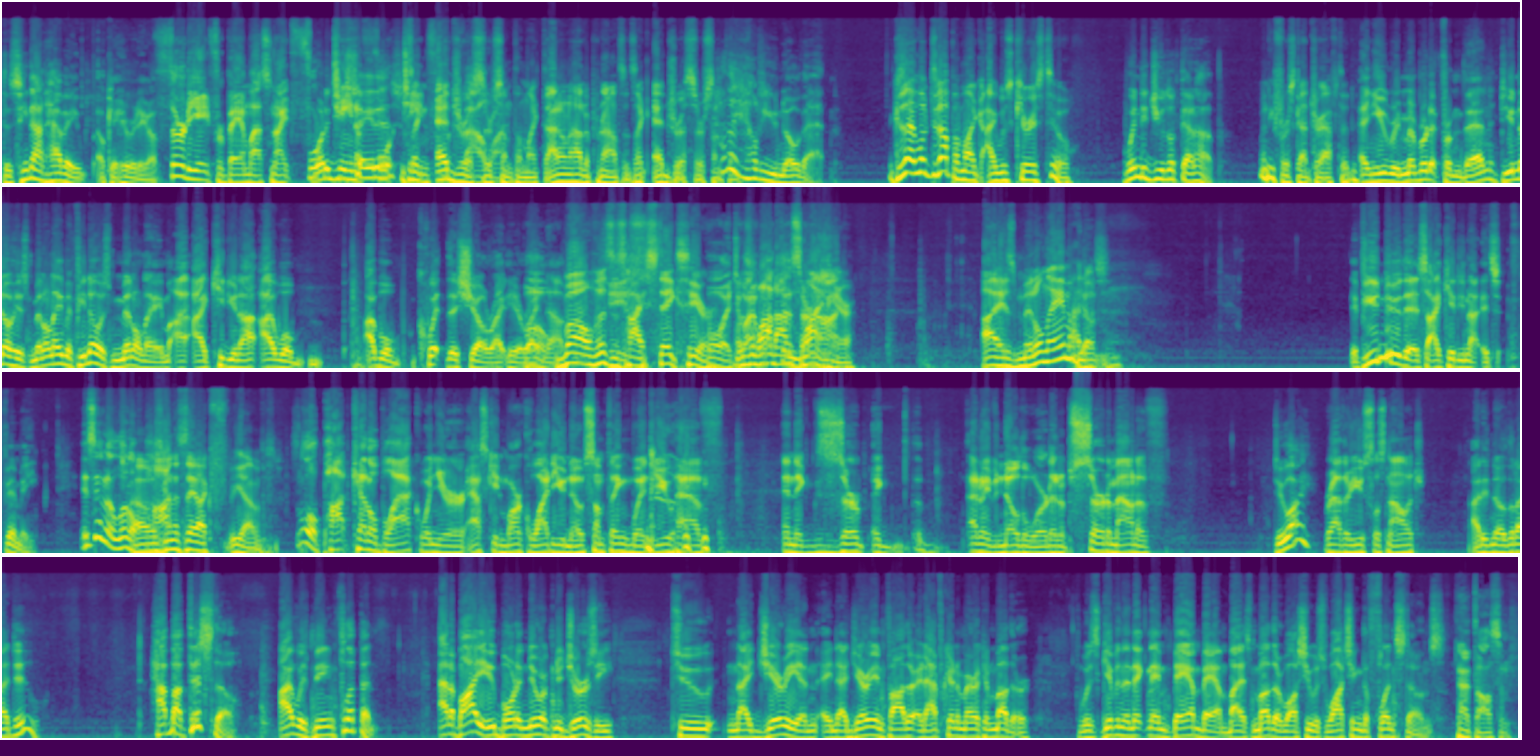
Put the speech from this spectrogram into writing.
Does he not have a? Okay, here we go. 38 for Bam last night. 14 What did you say it of is? 14 It's It's like Edrice or something like that. I don't know how to pronounce it. It's like Edrice or something. How the hell do you know that? Because I looked it up. I'm like, I was curious too When did you look that up? when he first got drafted. And you remembered it from then? Do you know his middle name? If you know his middle name, I, I kid you not, I will, I will quit this show right here, right Whoa. now. Well, this is high stakes here. Boy, do There's I a lot want on this or not? here. Uh, his middle name? I Yes. don't. If you knew this, I kid you not, it's Femi. Isn't it a little I was pot, gonna say like yeah. it's a little pot kettle black when you're asking Mark why do you know something when you have an exurb I don't even know the word an absurd amount of Do I? rather useless knowledge. I didn't know that I do. How about this though? I was being flippant. Adebayo, born in Newark, New Jersey, to Nigerian, a Nigerian father and African American mother, was given the nickname Bam Bam by his mother while she was watching the Flintstones. That's awesome.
